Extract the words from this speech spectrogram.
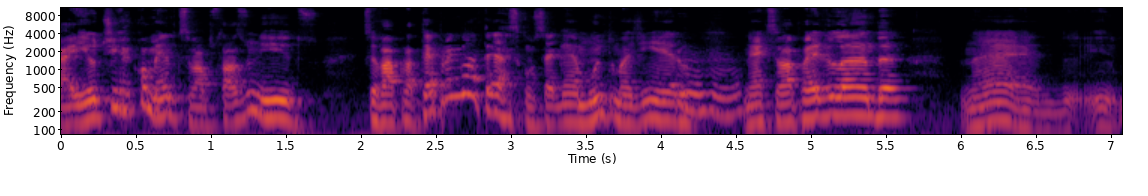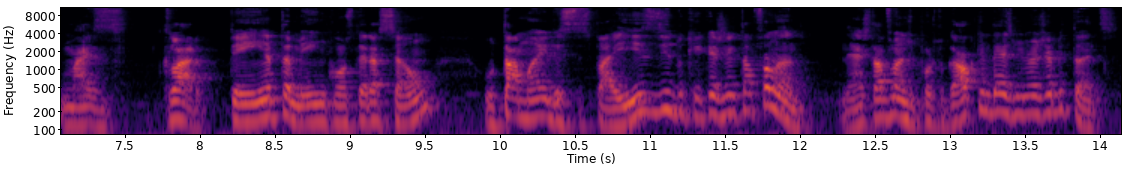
aí eu te recomendo que você vá para os Estados Unidos, que você vá pra, até para Inglaterra, você consegue ganhar muito mais dinheiro, Uhum. né? Que você vá para Irlanda, né? Mas, claro, tenha também em consideração o tamanho desses países e do que, que a gente tá falando. Né? A gente tá falando de Portugal, que tem 10 milhões de habitantes.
